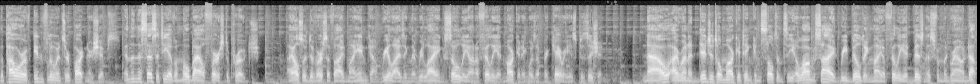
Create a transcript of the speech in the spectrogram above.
the power of influencer partnerships, and the necessity of a mobile first approach. I also diversified my income, realizing that relying solely on affiliate marketing was a precarious position. Now I run a digital marketing consultancy alongside rebuilding my affiliate business from the ground up.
